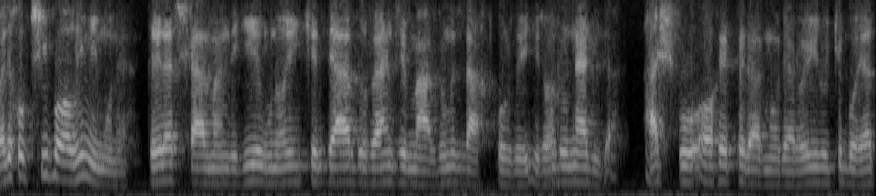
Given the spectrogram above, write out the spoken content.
ولی خب چی باقی میمونه؟ غیر از شرمندگی اونایی که درد و رنج مردم زخم خورده ایران رو ندیدن. اشک و آه پدر مادرایی رو که باید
